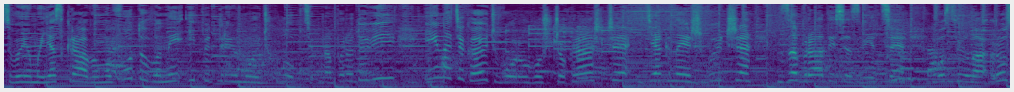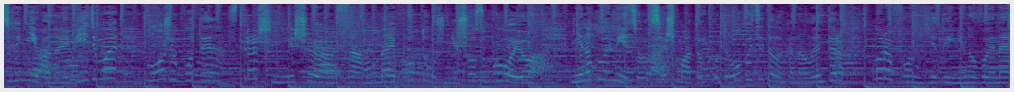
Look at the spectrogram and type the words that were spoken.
Своїми яскравими фото вони і підтримують хлопців на передовій, і натякають ворогу, що краще якнайшвидше забратися звідси, бо сила розгніваної відьми може бути страшнішою за найпотужнішу зброю. Ніна Коломієць, Олексій Шматов, подробиці телеканал Інтер, марафон Єдині новини.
